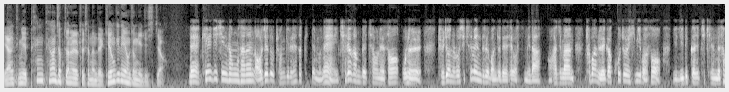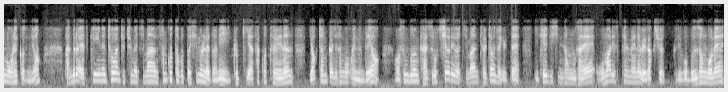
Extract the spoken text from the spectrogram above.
양 팀이 팽팽한 접전을 펼쳤는데 경기 내용 정리해 주시죠. 네, KGC 인상공사는 어제도 경기를 했었기 때문에 체력 안배 차원에서 오늘 주전으로 식스맨들을 먼저 내세웠습니다. 어, 하지만 초반 외곽 호조에 힘입어서 이 리드까지 지키는데 성공을 했거든요. 반대로 SK는 초반 주춤했지만 3쿼터부터 힘을 내더니 급기야 4쿼터에는 역전까지 성공했는데요. 어, 승부는 갈수록 치열해졌지만 결정적일 때 이 KGC 인삼공사의 오마리 스펠맨의 외곽슛 그리고 문성곤의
